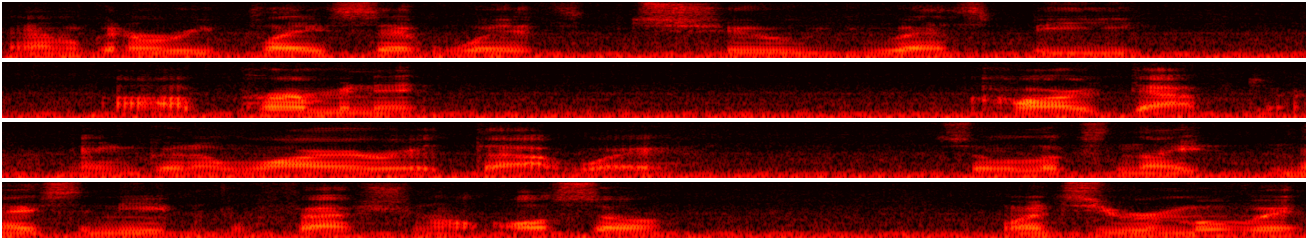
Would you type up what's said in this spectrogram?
And I'm going to replace it with two USB uh, permanent car adapter and going to wire it that way. So it looks nice, nice and neat and professional. Also once you remove it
